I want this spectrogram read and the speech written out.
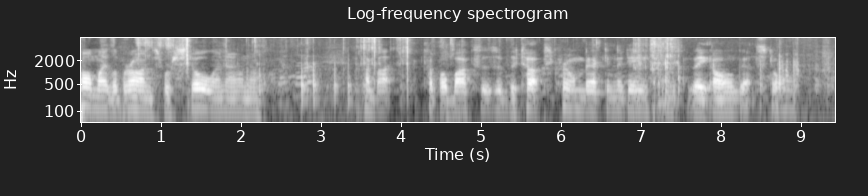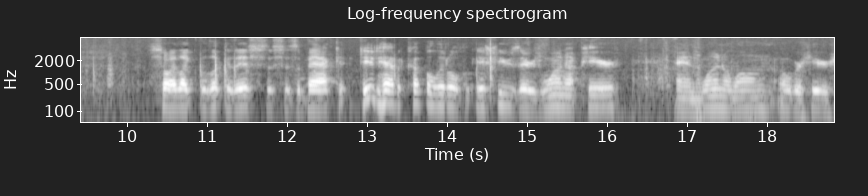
all my LeBrons were stolen. I don't know. I bought a couple boxes of the Topps Chrome back in the day and they all got stolen. So I like the look of this. This is the back. It did have a couple little issues. There's one up here and one along over here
